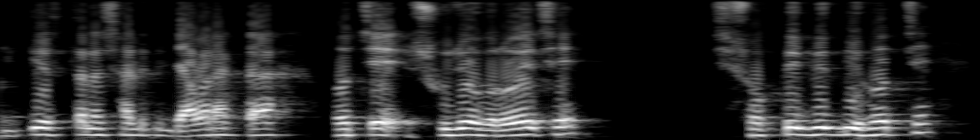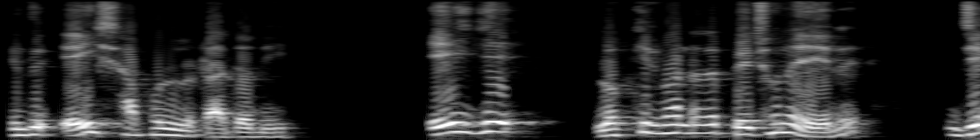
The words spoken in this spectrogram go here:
দ্বিতীয় স্থানের সারিতে যাওয়ার একটা হচ্ছে সুযোগ রয়েছে, শক্তি বৃদ্ধি হচ্ছে। কিন্তু এই সাফল্যটা যদি, এই যে লক্ষ্মীর ভান্ডারের পেছনের যে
